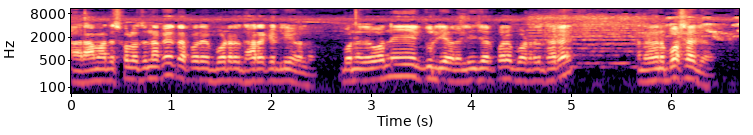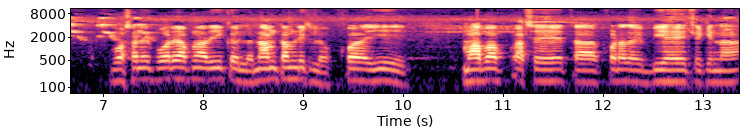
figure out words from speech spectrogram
আর আমাদের ষোলো জনকে তারপরে বর্ডারের ধারেকে নিয়ে গেলো। বনের অনেক দূর নিয়ে গেলো। নিয়ে যাওয়ার পরে বর্ডারের ধারে ওখানে বসাইলো। বসানোর পরে আপনার ই করল নাম টাম লিখলো ক- ই মা বাপ আছে তার কটা বিয়ে হয়েছে কিনা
